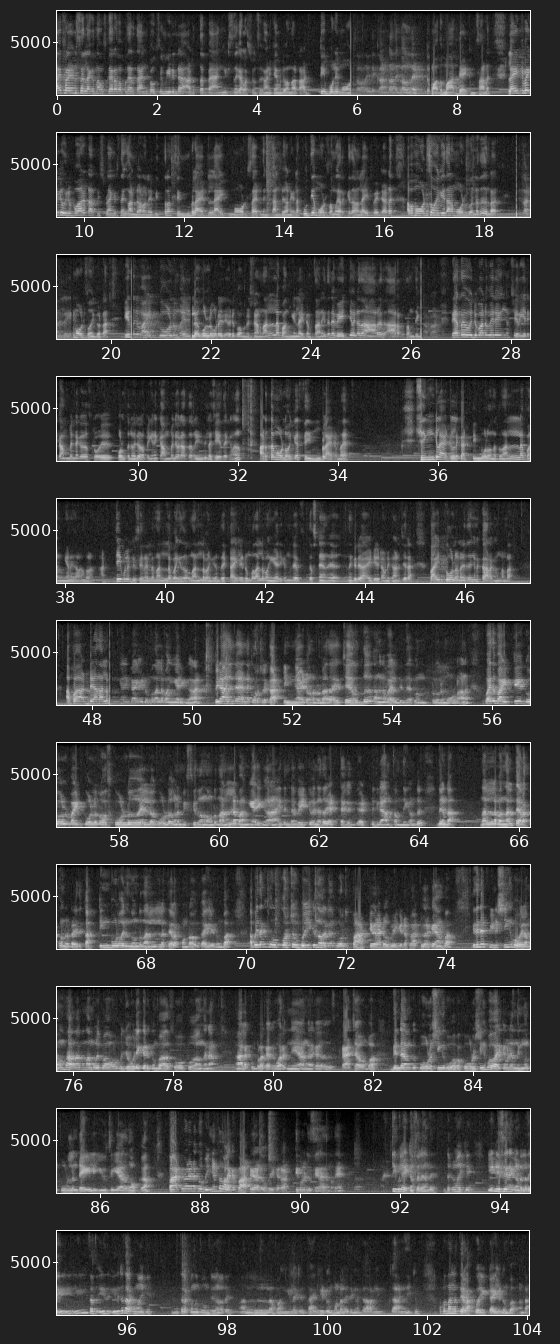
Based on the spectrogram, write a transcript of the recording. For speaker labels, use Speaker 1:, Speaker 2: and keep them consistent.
Speaker 1: Hi friends എല്ലാവർക്കും നമസ്കാരം. അപ്പോൾ നേരത്തെ അൺബോക്സിംഗ് വീടിന്റെ അടുത്ത ബാങ്ക് ഹിറ്റ്സിന്റെ കളക്ഷൻസ് കാണിക്കാൻ വേണ്ടി വന്നിട്ട് അടിപൊളി മോഡൽസ് ആണ്. ഇത് കണ്ടാൽ നിങ്ങൾ നെട്ടും. അതുമാതിരി ഐറ്റംസ് ആണ്. ലൈറ്റ് വെയിറ്റ് ഒരുപാട് ടർക്കിഷ് ഹിറ്റ്സ് നിങ്ങൾ കണ്ടു കാണുമല്ലോ? ഇപ്പോൾ ഇത്ര സിമ്പിൾ ആയിട്ട് ലൈറ്റ് മോഡൽസ് ആയിട്ട് നിങ്ങൾ കണ്ടു കാണില്ല പുതിയ മോഡൽസ് നമ്മൾ ഇറക്കിയതാണ് ലൈറ്റ് വെയിറ്റ് ആയിട്ട്. അപ്പോൾ മോഡൽസ് നോക്കി ഇതാണ് മോഡൽസ് വന്നത്. ഇത് കണ്ടില്ലേ? ഈ മോഡൽസ് നോക്കിക്കോട്ടെ. ഇതൊരു വൈറ്റ് ഗോൾഡും യെല്ലോ ഗോൾഡും കൂടെ ഒരു കോമ്പിനേഷൻ ആണ്. നല്ല ഭംഗിയുള്ള ഐറ്റംസ് ആണ്. ഇതിന്റെ വെയിറ്റ് വരുന്നത് ആറ് ആറര സംതിങ് നേരത്തെ ഒരുപാട് പേര് ചെറിയൊരു കമ്പനി ഒക്കെ കൊളത്തിന് വരും അപ്പോൾ ഇങ്ങനെ കമ്പനി വരാത്ത രീതിയിലാണ് ചെയ്തേക്കുന്നത് അടുത്ത മോഡൽ നോക്കിയാൽ സിമ്പിൾ ആയിട്ടുണ്ട്. സിംഗിൾ ആയിട്ടുള്ള കട്ടിംഗ് ബോൾ വന്നിട്ട് നല്ല ഭംഗിയാണ് കാണാൻ തുടങ്ങുന്നത് അടിപൊളി ഡിസൈൻ അല്ല? നല്ല ഭംഗി എന്ന് പറഞ്ഞാൽ നല്ല ഭംഗിയുണ്ട് കയ്യിലിടുമ്പോൾ നല്ല ഭംഗിയായിരിക്കും. ജസ്റ്റ് ഞാൻ നിങ്ങൾക്ക് ഒരു ഐഡിയ കിട്ടാൻ വേണ്ടി കാണിച്ചു തരാം. വൈറ്റ് ഗോൾഡ് ആണ്. ഇത് ഇങ്ങനെ കറങ്ങും അപ്പോൾ അടി നല്ല ഭംഗിയായിരിക്കും. കയ്യിലിടുമ്പോൾ നല്ല ഭംഗിയായിരിക്കും കാണാൻ. പിന്നെ അതിന്റെ തന്നെ കുറച്ചൊരു കട്ടിങ് ആയിട്ട് വന്നിട്ടുണ്ട്. അതായത് ചെറുത് അങ്ങനെ വലുതിന്റെയൊക്കെ വന്നിട്ടുള്ളൊരു മോഡലാണ് അപ്പോൾ ഇത് white gold white gold rose gold yellow gold അങ്ങനെ മിക്സ് ചെയ്ത് വന്നതുകൊണ്ട് നല്ല ഭംഗിയായിരിക്കും കാണാൻ. ഇതിന്റെ വെയിറ്റ് വന്നത് എട്ട് എട്ട് ഗ്രാം സംതിങ് ഉണ്ട്. ഇത് കണ്ട? നല്ല നല്ല തിളക്കമുണ്ട് കേട്ടോ. ഇത് കട്ടിംഗ് ബോൾ വരുന്നതുകൊണ്ട് നല്ല തിളക്കമുണ്ടാകും കയ്യിലിടുമ്പോൾ അപ്പോൾ ഇതൊക്കെ കുറച്ച് ഉപയോഗിക്കുന്നവർക്ക് കുറച്ച് പാർട്ടി വെയറായിട്ട് ഉപയോഗിക്കട്ടെ പാർട്ടി വെയറൊക്കെ ആകുമ്പോൾ ഇതിന്റെ ഫിനിഷിങ് പോയില്ല നമ്മൾ സാധാരണ നമ്മളിപ്പോൾ ജോലിയൊക്കെ എടുക്കുമ്പോൾ സോപ്പ് അങ്ങനെ അലക്കുമ്പോഴൊക്കെ കുറഞ്ഞ് അങ്ങനെയൊക്കെ സ്ക്രാച്ച് ആകുമ്പോൾ ഇതിന്റെ നമുക്ക് പോളിഷിങ് പോകും അപ്പോൾ പോളിഷിങ് പോകാതിരിക്കാൻ വേണ്ടി നിങ്ങൾ കൂടുതലും ഡെയിലി യൂസ് ചെയ്യാതെ നോക്കുക. പാർട്ടി വെയറായിട്ടൊക്കെ ഉപയോഗിക്കുന്നത് വളയൊക്കെ പാർട്ടി വെയറായിട്ട് ഉപയോഗിക്കട്ടെ അടിപൊളി ഡിസൈൻ ആയിരുന്നു. അടിപൊളി ഐറ്റംസ് അല്ലേ അതെ ഇതൊക്കെ നോക്കിയേ ഈ ഡിസൈനൊക്കെ ഉണ്ടല്ലോ. ഈ ഇതിന്റെ തിളക്കം നോക്കിയേ ഈ തിളക്കം ഒന്ന് തോന്നി കാണാതെ നല്ല ഭംഗിയിലായിട്ട് കയ്യിലിടുമ്പോൾ ഉണ്ടല്ലോ. ഇതിങ്ങനെ കറങ്ങി കറങ്ങി നിൽക്കും. അപ്പോൾ നല്ല തിളക്കം ഒരു കയ്യിലിടുമ്പോൾ ഉണ്ടാ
